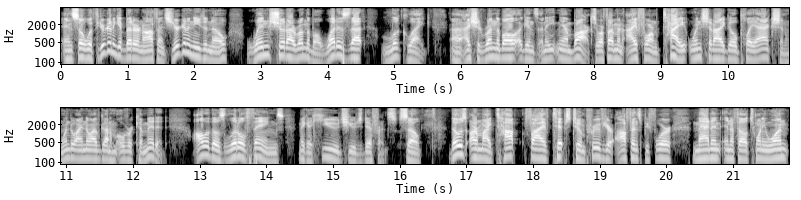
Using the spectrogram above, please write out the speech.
And so if you're going to get better in offense, you're going to need to know when should I run the ball? What does that look like? Uh, I should run the ball against an eight-man box. Or if I'm an I form tight, when should I go play action? When do I know I've got him overcommitted? All of those little things make a huge, huge difference. So, those are my top five tips to improve your offense before Madden NFL 21.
